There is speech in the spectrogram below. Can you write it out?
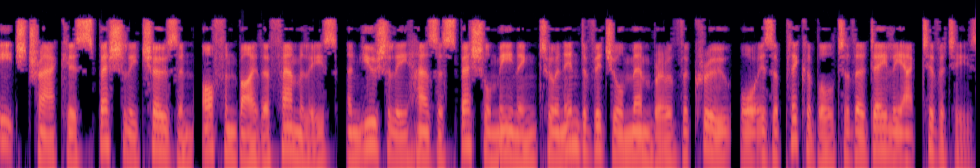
Each track is specially chosen, often by their families, and usually has a special meaning to an individual member of the crew, or is applicable to their daily activities.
